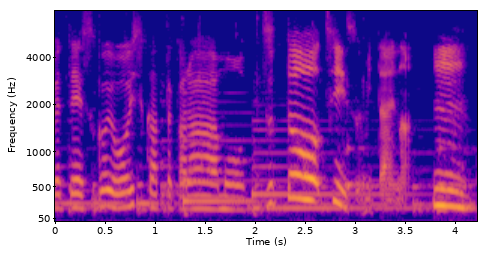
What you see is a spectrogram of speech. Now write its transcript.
べてすごい美味しかったからもうずっとチーズみたいな、うんうん。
